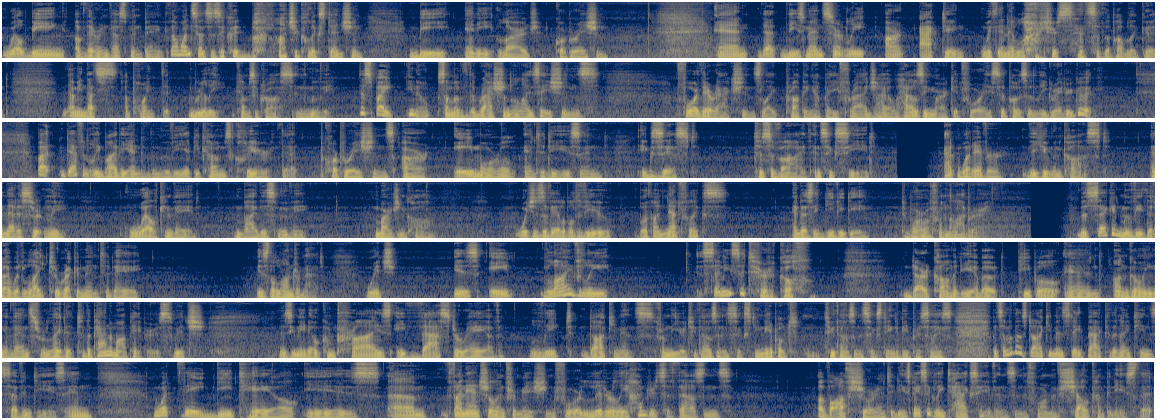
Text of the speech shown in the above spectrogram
well being of their investment bank. Though one senses a good logical extension, be any large corporation. And that these men certainly aren't acting within a larger sense of the public good. I mean, that's a point that really comes across in the movie, despite, you know, some of the rationalizations for their actions, like propping up a fragile housing market for a supposedly greater good. But definitely by the end of the movie, it becomes clear that corporations are amoral entities and exist to survive and succeed at whatever the human cost. And that is certainly well conveyed by this movie, Margin Call, which is available to view both on Netflix and as a DVD to borrow from the library. The second movie that I would like to recommend today is The Laundromat, which is a lively, semi satirical dark comedy about people and ongoing events related to the Panama Papers, which, as you may know, comprise a vast array of leaked documents from the year 2016, April 2016 to be precise. But some of those documents date back to the 1970s, and what they detail is um, financial information for literally hundreds of thousands of offshore entities, basically tax havens in the form of shell companies that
